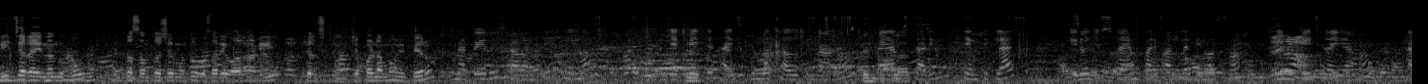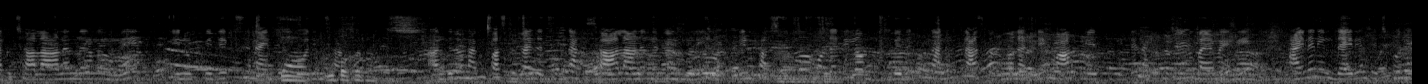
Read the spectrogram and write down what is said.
టీచర్ అయినందుకు ఎంత సంతోషంగా ఉందో ఒకసారి వాళ్ళని అడిగి తెలుసుకుందాం. చెప్పండి అమ్మా మీ పేరు? నా పేరు శ్రవంతి. నేను జెడ్పిహెచ్ఎస్ హై స్కూల్లో చదువుతున్నాను. I'm tenth class. ఈరోజు స్వయం పరిపాలన దినోత్సవం. నేను టీచర్ అయ్యాను. నాకు చాలా ఆనందంగా ఉంది. నేను ఫిజిక్స్ నైన్త్ బోధించాను అందులో నాకు ఫస్ట్ ప్రైజ్ వచ్చింది. నాకు చాలా ఆనందంగా ఉంది. నేను ఫస్ట్ మొదటిలో బెదురుకున్నాను క్లాస్ తక్కువాలంటే మార్క్ వేసుకుంటే నాకు ఫుల్ భయం అయింది అయినా నేను ధైర్యం తెచ్చుకొని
